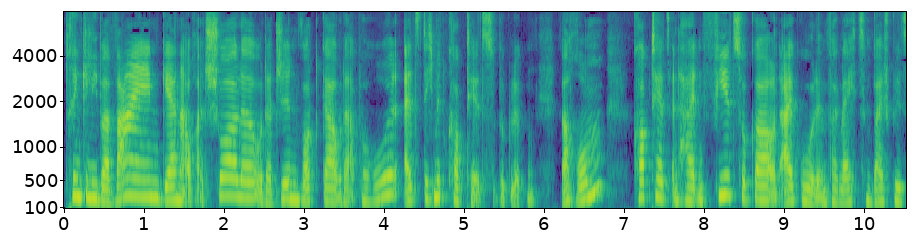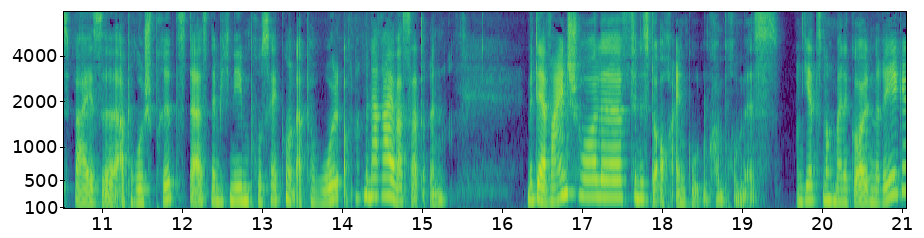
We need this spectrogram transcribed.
trinke lieber Wein, gerne auch als Schorle oder Gin, Wodka oder Aperol, als dich mit Cocktails zu beglücken. Warum? Cocktails enthalten viel Zucker und Alkohol im Vergleich zum beispielsweise Aperol Spritz. Da ist nämlich neben Prosecco und Aperol auch noch Mineralwasser drin. Mit der Weinschorle findest du auch einen guten Kompromiss. Und jetzt noch meine goldene Regel:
